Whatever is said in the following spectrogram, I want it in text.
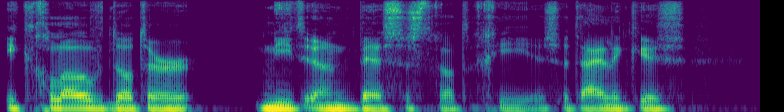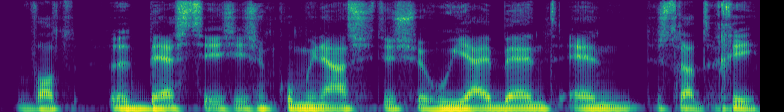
Ik geloof dat er niet een beste strategie is. Uiteindelijk is wat het beste is, is een combinatie tussen hoe jij bent en de strategie.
